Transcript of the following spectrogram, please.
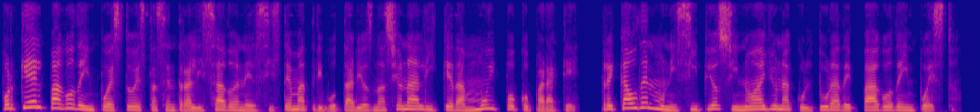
¿Por qué el pago de impuesto está centralizado en el sistema tributario nacional y queda muy poco para que recauden municipios si no hay una cultura de pago de impuesto.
